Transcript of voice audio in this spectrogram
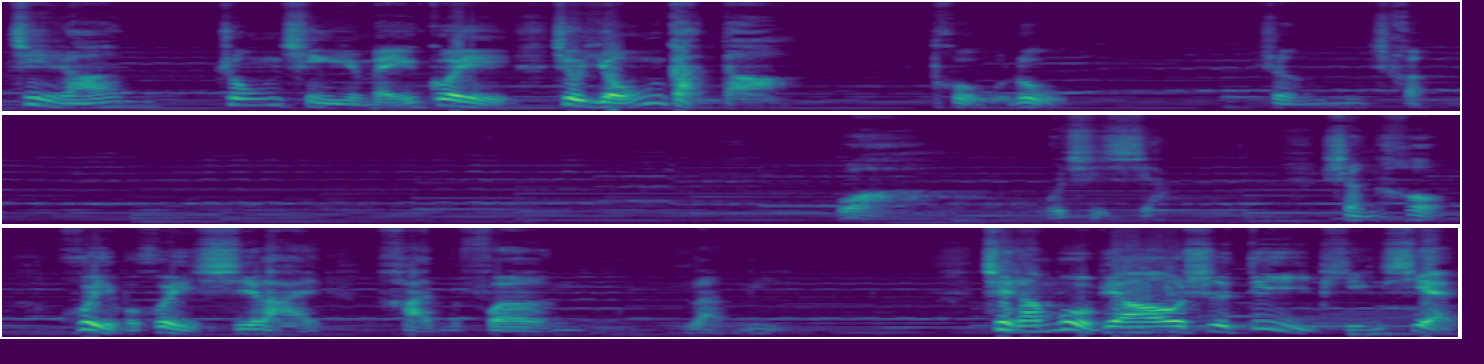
既然钟情于玫瑰，就勇敢的吐露。征程，我不去想身后会不会袭来寒风冷雨。既然目标是地平线，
